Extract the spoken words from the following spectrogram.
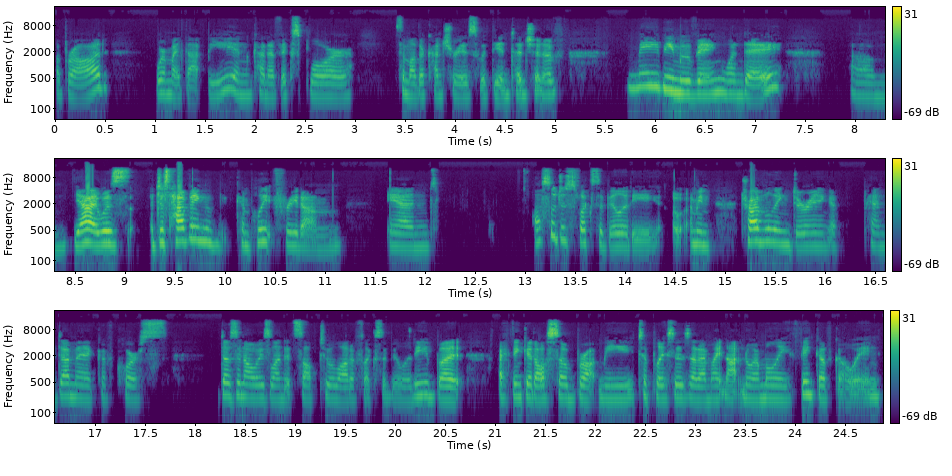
abroad where might that be? And kind of explore some other countries with the intention of maybe moving one day. Um, yeah it was just having complete freedom and also just flexibility. I mean traveling during a pandemic of course doesn't always lend itself to a lot of flexibility but I think it also brought me to places that I might not normally think of going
